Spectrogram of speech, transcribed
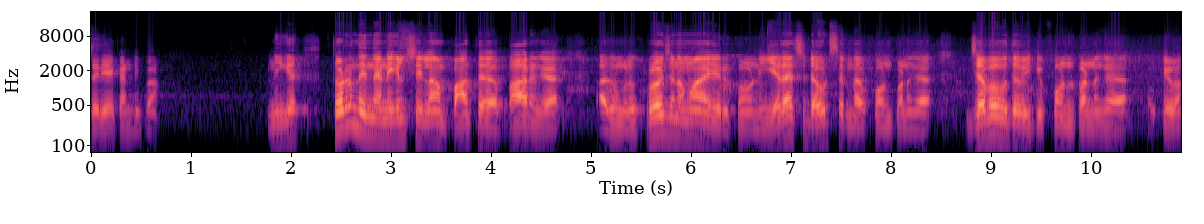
சரியா கண்டிப்பாக நீங்கள் தொடர்ந்து இந்த நிகழ்ச்சியெல்லாம் பார்த்து பாருங்க. அது உங்களுக்கு பிரயோஜனமாக இருக்கும். நீங்கள் ஏதாச்சும் டவுட்ஸ் இருந்தால் ஃபோன் பண்ணுங்கள் ஜெப உதவிக்கு ஃபோன் பண்ணுங்கள் ஓகேவா?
